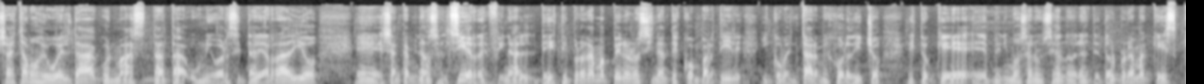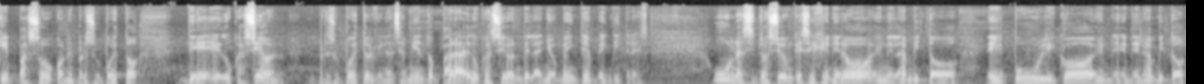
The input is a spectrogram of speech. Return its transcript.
Ya estamos de vuelta con más Data Universitaria Radio, eh, ya encaminados al cierre final de este programa, pero no sin antes compartir y comentar, mejor dicho, esto que eh, venimos anunciando durante todo el programa, que es qué pasó con el presupuesto de educación, el presupuesto del financiamiento para educación del año 2023 una situación que se generó en el ámbito eh, público, en, el ámbito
